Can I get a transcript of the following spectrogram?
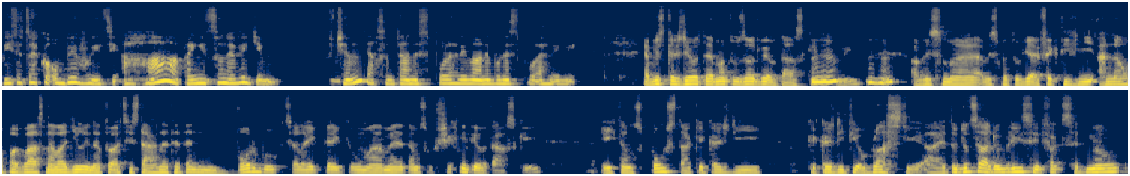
být to jako objevující. Aha, tady něco nevidím v čem já jsem teda nespolehlivá nebo nespolehlivý. Já bych z každého tématu vzal dvě otázky, mm-hmm. takový, mm-hmm. Aby, jsme, aby jsme to udělali efektivní a naopak vás naladili na to, ať si stáhnete ten workbook celý, který k tomu máme, tam jsou všechny ty otázky, je jich tam spousta ke každý, ke každý ty oblasti a je to docela dobrý si fakt sednout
